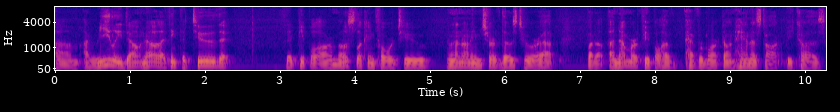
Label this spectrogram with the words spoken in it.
Um, I really don't know. I think the two that that people are most looking forward to, and I'm not even sure if those two are up, but a, a number of people have have remarked on Hana's talk because.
